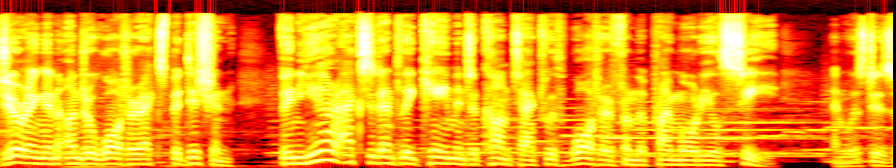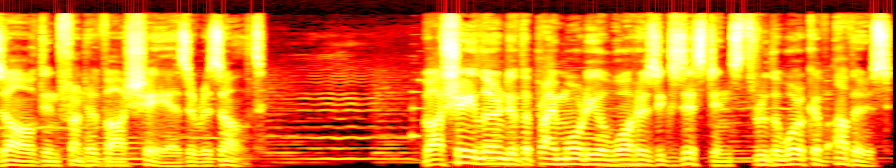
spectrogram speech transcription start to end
During an underwater expedition, Vignere accidentally came into contact with water from the primordial sea and was dissolved in front of Vacher as a result. Vacher learned of the primordial water's existence through the work of others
